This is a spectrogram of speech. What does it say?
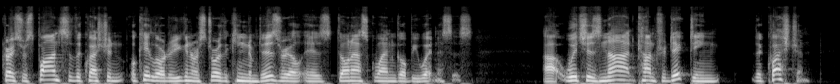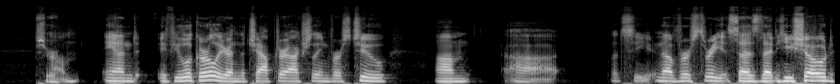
Christ's response to the question, Okay, Lord, are you going to restore the kingdom to Israel? is don't ask when, go be witnesses, uh, which is not contradicting the question. Sure. And if you look earlier in the chapter, actually in verse 2, um, uh, let's see, no, verse 3, it says that he showed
